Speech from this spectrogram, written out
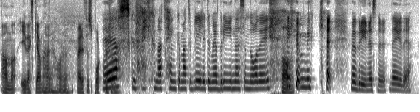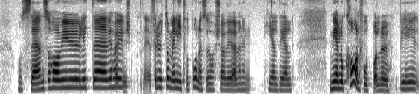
Anna, i veckan här? Har vad är det för sporter? Som... Jag skulle kunna tänka mig att det blir lite mer Brynäs ändå. Det är ja. ju mycket med Brynäs nu, det är ju det. Och sen så har vi ju lite, vi har ju, förutom elitfotbollen så kör vi ju även en hel del mer lokal fotboll nu. Vi,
